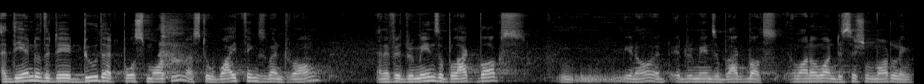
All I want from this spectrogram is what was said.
at the end of the day, do that post-mortem as to why things went wrong, and if it remains a black box, mm, you know, it, it remains a black box. 101 decision modeling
